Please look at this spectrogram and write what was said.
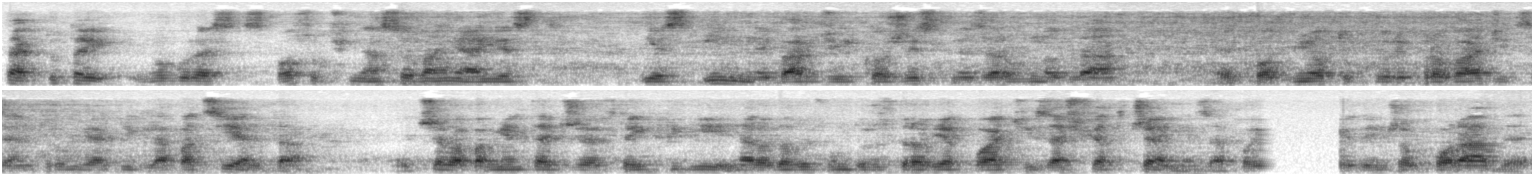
Tak, tutaj w ogóle sposób finansowania jest, jest inny, bardziej korzystny zarówno dla e, podmiotu, który prowadzi centrum, jak i dla pacjenta. Trzeba pamiętać, że w tej chwili Narodowy Fundusz Zdrowia płaci za świadczenie, za pojedynczą poradę,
